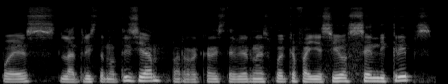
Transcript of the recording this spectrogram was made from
pues, la triste noticia para arrancar este viernes fue que falleció Sandy Cripps,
